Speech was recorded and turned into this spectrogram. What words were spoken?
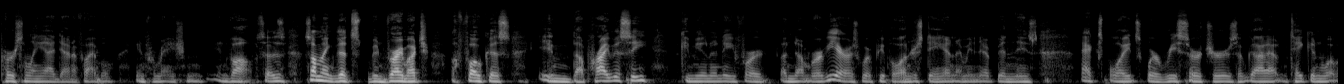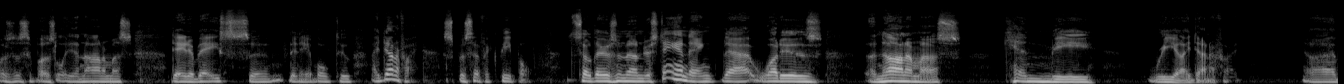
personally identifiable information involved. So it's something that's been very much a focus in the privacy community for a number of years where people understand. I mean, there have been these exploits where researchers have gone out and taken what was a supposedly anonymous database and been able to identify specific people. So there's an understanding that what is anonymous can be re identified. Uh,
